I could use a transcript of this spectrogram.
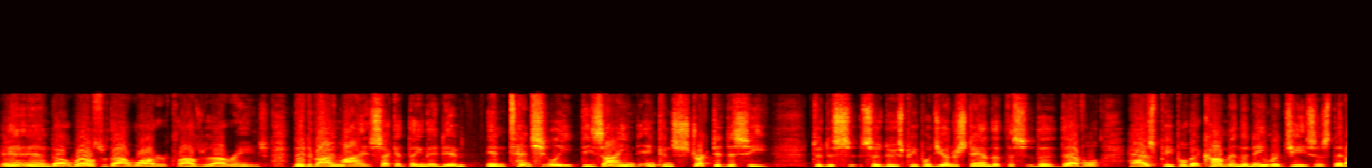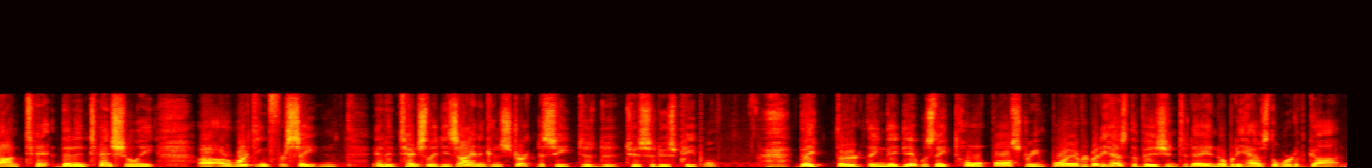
and, and uh, wells without water, clouds without rains. They divine lies. Second thing they did, intentionally designed and constructed deceit to seduce people. Do you understand that this, the devil has people that come in the name of Jesus that on te- that intentionally uh, are working for Satan and intentionally design and construct deceit to, to, to seduce people. The third thing they did was they told false dream. Boy, everybody has the vision today, and nobody has the word of God.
